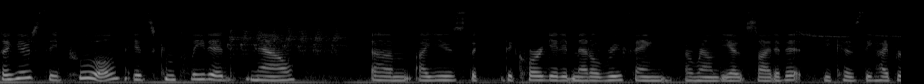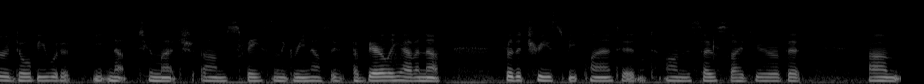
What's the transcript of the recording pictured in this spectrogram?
So here's the pool. It's completed now. Um, I use the, the corrugated metal roofing around the outside of it because the hyper adobe would have eaten up too much um, space in the greenhouse. I barely have enough for the trees to be planted on the south side here of it. Um,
